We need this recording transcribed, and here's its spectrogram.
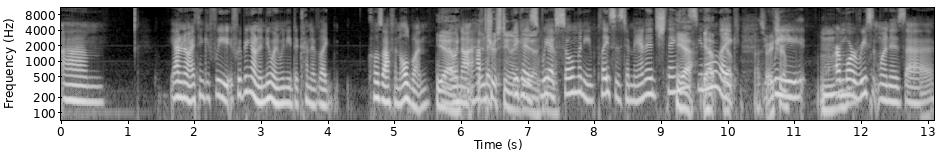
um, yeah, I don't know. I think if we if we bring on a new one, we need to kind of like close off an old one, you Yeah. know, and not have Interesting to because idea, we yeah. have so many places to manage things. Yeah, you know, yep, like yep. We true. our more recent one is uh,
